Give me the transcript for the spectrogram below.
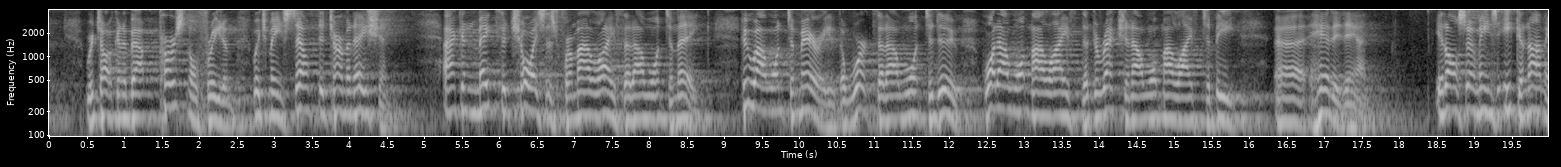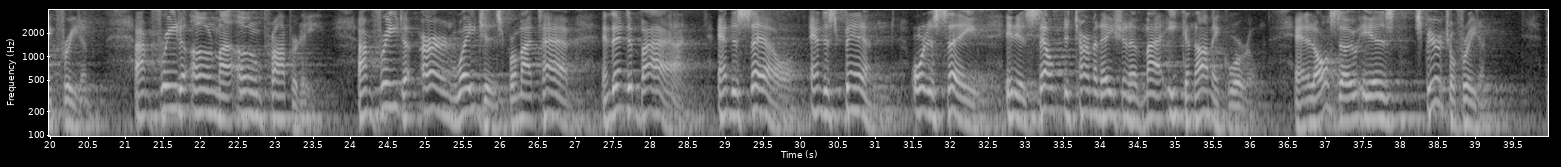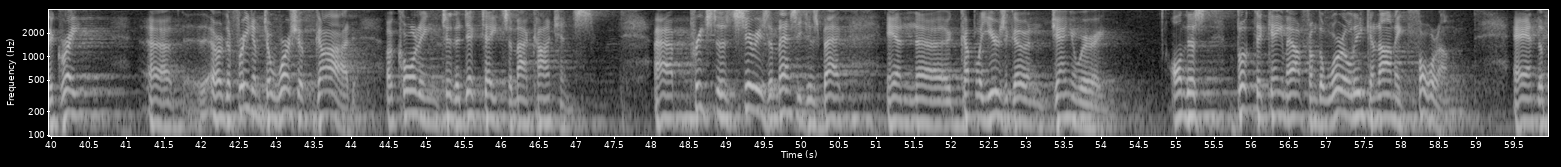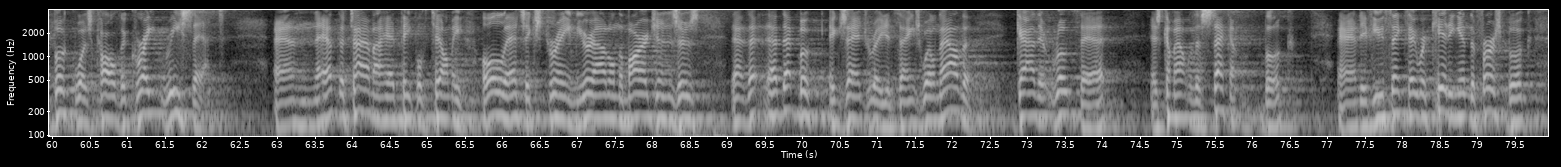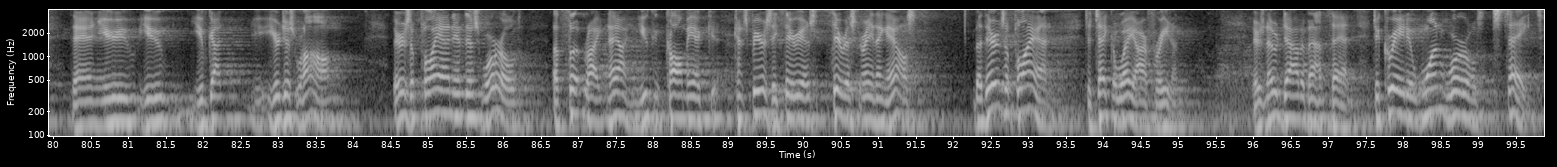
We're talking about personal freedom, which means self determination. I can make the choices for my life that I want to make, who I want to marry, the work that I want to do, what I want my life, the direction I want my life to be uh, headed in. It also means economic freedom. I'm free to own my own property. I'm free to earn wages for my time and then to buy and to sell and to spend or to save. It is self determination of my economic world. And it also is spiritual freedom, the great, uh, or the freedom to worship God according to the dictates of my conscience. I preached a series of messages back in uh, a couple of years ago in January on this book that came out from the World Economic Forum. And the book was called The Great Reset. And at the time, I had people tell me, oh, that's extreme. You're out on the margins. There's, that, that, that book exaggerated things. Well, now the guy that wrote that has come out with a second book. And if you think they were kidding in the first book, then you, you, you've got, you're just wrong. There's a plan in this world afoot right now, and you can call me a conspiracy theorist, theorist or anything else, but there's a plan to take away our freedom. There's no doubt about that. To create a one world state.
